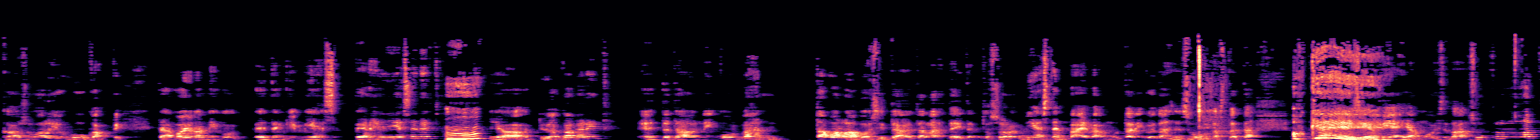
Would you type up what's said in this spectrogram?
kasuaali huukappi. Tämä voi olla niinku etenkin mies perheenjäsenet mm-hmm. ja työkaverit. Että tämä on niinku vähän tavallaan voi sitä ajatella, että ei tämä nyt ole suoraan miesten päivä, mutta niin jotain sen suuntaista, että okay. läheisiä miehiä muistetaan suklaalla,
